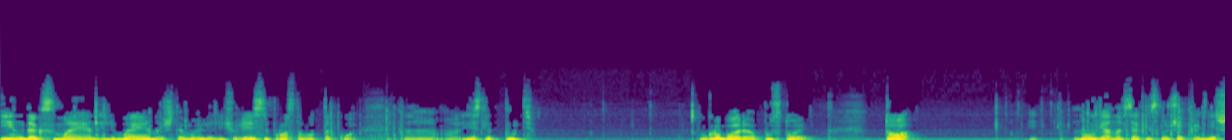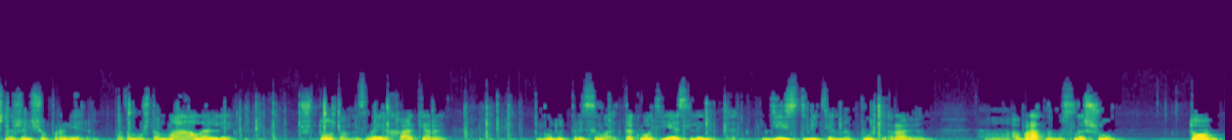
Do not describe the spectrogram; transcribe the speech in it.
Индекс main или main HTML или еще. Если просто вот такой. Э, если путь, грубо говоря, пустой, то ну, я на всякий случай, конечно же, еще проверю. Потому что мало ли, что там злые хакеры будут присылать. Так вот, если действительно путь равен а, обратному слышу, то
